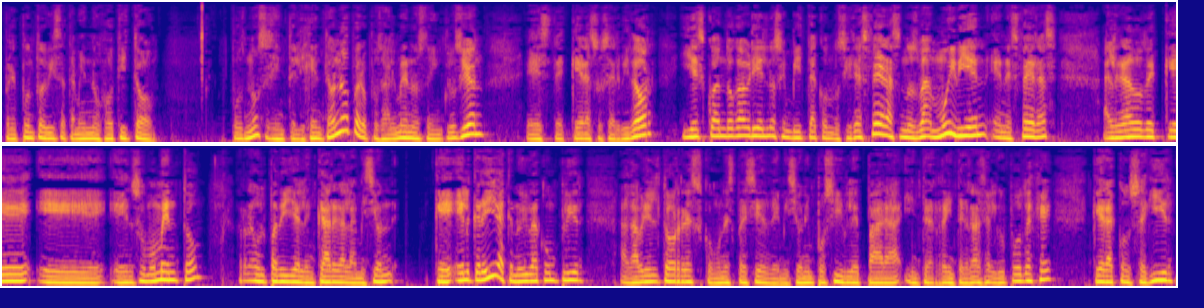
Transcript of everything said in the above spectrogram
pero el punto de vista también de un jotito pues no sé si inteligente o no, pero pues al menos de inclusión, este, que era su servidor, y es cuando Gabriel nos invita a conducir a esferas. Nos va muy bien en esferas, al grado de que eh, en su momento Raúl Padilla le encarga la misión que él creía que no iba a cumplir a Gabriel Torres como una especie de misión imposible para reintegrarse al grupo UDG, que era conseguir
